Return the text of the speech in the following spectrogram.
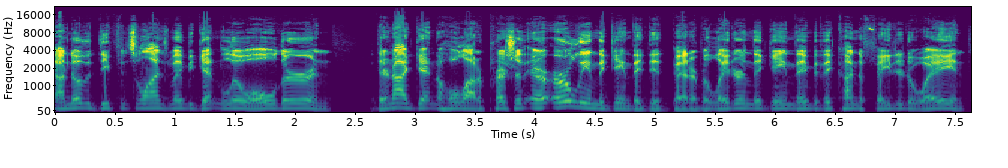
I know the defensive line's maybe getting a little older and they're not getting a whole lot of pressure. Early in the game, they did better, but later in the game, maybe they kind of faded away. And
